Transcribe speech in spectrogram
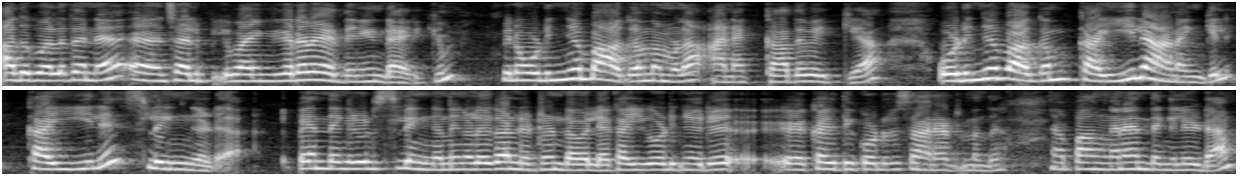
അതുപോലെ തന്നെ ചലി ഭയങ്കര വേദന ഉണ്ടായിരിക്കും. പിന്നെ ഒടിഞ്ഞ ഭാഗം നമ്മൾ അനക്കാതെ വെക്കുക. ഒടിഞ്ഞ ഭാഗം കയ്യിലാണെങ്കിൽ കയ്യിൽ സ്ലിങ് ഇടുക. ഇപ്പം എന്തെങ്കിലും ഒരു സ്ലിങ് നിങ്ങൾ കണ്ടിട്ടുണ്ടാവില്ലേ? കൈ ഒടിഞ്ഞൊരു ഒരു സാധനം ഇടുന്നത്. അപ്പോൾ അങ്ങനെ എന്തെങ്കിലും ഇടാം.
